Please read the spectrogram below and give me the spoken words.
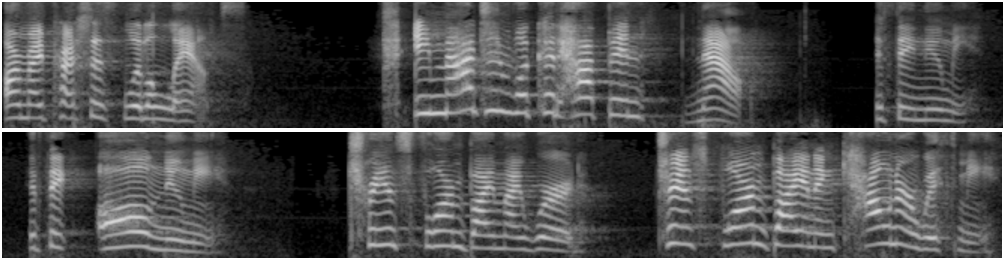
are my precious little lambs. Imagine what could happen now if they knew me, if they all knew me. Transformed by my word, transformed by an encounter with me.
